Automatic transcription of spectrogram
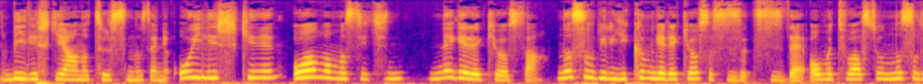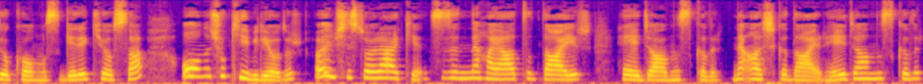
bir ilişkiyi anlatırsınız. Hani o ilişkinin olmaması için ne gerekiyorsa, nasıl bir yıkım gerekiyorsa size, sizde, o motivasyonun nasıl yok olması gerekiyorsa o onu çok iyi biliyordur. Öyle bir şey söyler ki sizin ne hayata dair heyecanınız kalır, ne aşka dair heyecanınız kalır,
